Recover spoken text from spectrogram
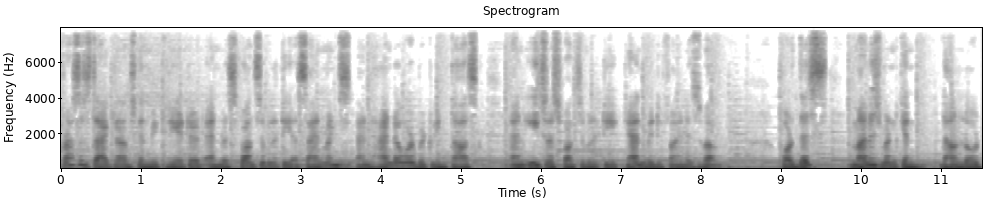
process diagrams can be created and responsibility assignments and handover between tasks and each responsibility can be defined as well. For this, management can download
